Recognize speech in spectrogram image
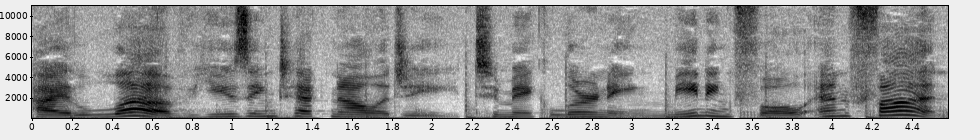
I love using technology to make learning meaningful and fun.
